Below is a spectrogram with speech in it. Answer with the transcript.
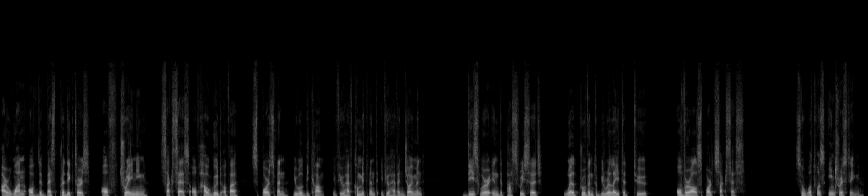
are one of the best predictors of training success of how good of a sportsman you will become. If you have commitment, if you have enjoyment, these were in the past research well proven to be related to overall sports success. So, what was interesting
